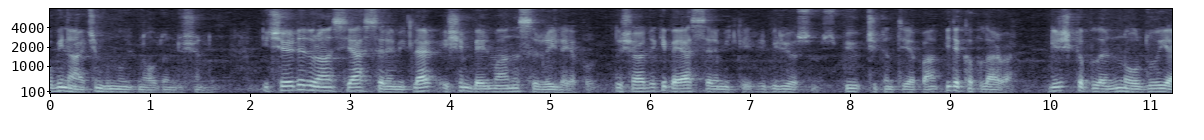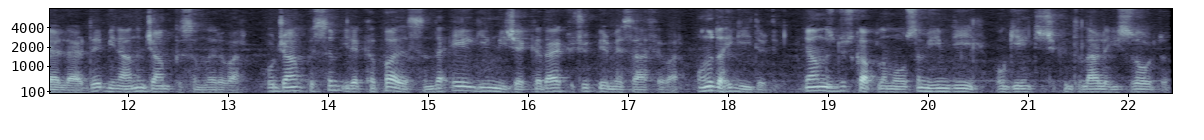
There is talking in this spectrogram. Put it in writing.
o bina için bunun uygun olduğunu düşündüm. İçeride duran siyah seramikler eşim Belma'nın sırrıyla yapıldı. Dışarıdaki beyaz seramikleri biliyorsunuz. Büyük çıkıntı yapan bir de kapılar var. Giriş kapılarının olduğu yerlerde binanın cam kısımları var. O cam kısım ile kapı arasında el girmeyecek kadar küçük bir mesafe var. Onu dahi giydirdik. Yalnız düz kaplama olsa mühim değil. O girinti çıkıntılarla iş zordu.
